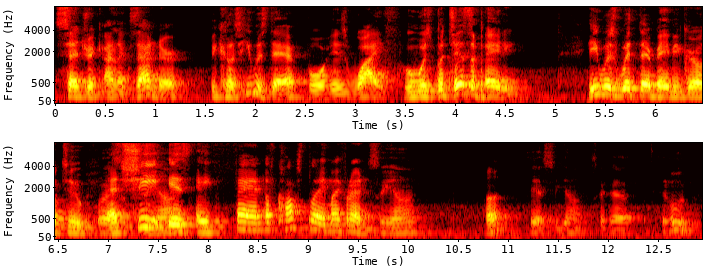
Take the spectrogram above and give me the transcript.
Cedric Alexander because he was there for his wife who was participating. He was with their baby girl too, Was and she young? is a fan of cosplay, my friend. So young. Huh? Yeah, so young. Cedric. Ooh,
